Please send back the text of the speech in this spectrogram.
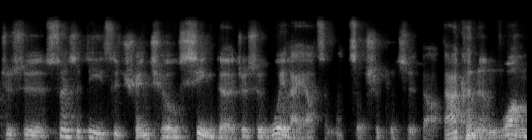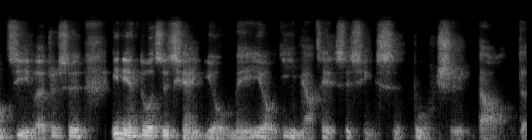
就是算是第一次全球性的，就是未来要怎么走是不知道，大家可能忘记了，就是一年多之前有没有疫苗这件事情是不知。知道的。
